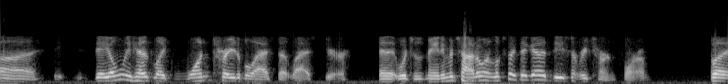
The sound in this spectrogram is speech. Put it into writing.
uh, they only had like one tradable asset last year, and it- which was Manny Machado, and it looks like they got a decent return for him. But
